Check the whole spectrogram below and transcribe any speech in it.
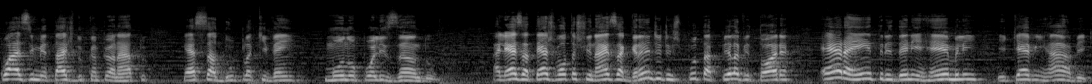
quase metade do campeonato, essa dupla que vem monopolizando. Aliás, até as voltas finais, a grande disputa pela vitória era entre Danny Hamlin e Kevin Harvick.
